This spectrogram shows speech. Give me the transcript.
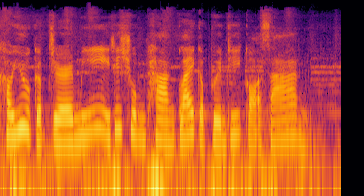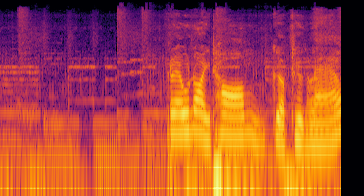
เขาอยู่กับเจอร์มี่ที่ชุมทางใกล้กับพื้นที่ก่อสร้าง เร็วหน่อยทอม เกือบถึงแล้ว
